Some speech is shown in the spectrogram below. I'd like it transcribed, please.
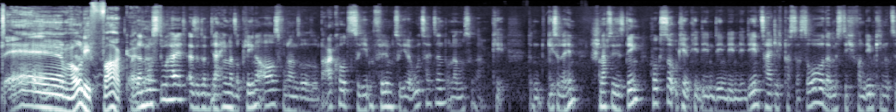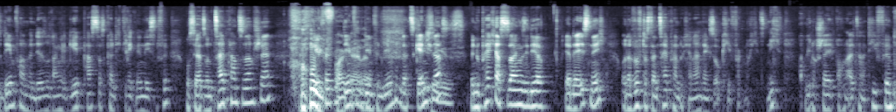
Damn, holy fuck, Und Alter. dann musst du halt, also da, da hängen dann so Pläne aus, wo dann so, so Barcodes zu jedem Film, zu jeder Uhrzeit sind und dann musst du sagen, okay, dann gehst du dahin, schnappst dir dieses Ding, guckst so, okay, okay, den, den, den, den, den, zeitlich passt das so, dann müsste ich von dem Kino zu dem fahren, wenn der so lange geht, passt das, könnte ich direkt in den nächsten Film. Musst du halt so einen Zeitplan zusammenstellen. Holy den Film, fuck, den Film, den Film, den Film, dann scannen die das. Wenn du Pech hast, sagen sie dir, ja, der ist nicht, und dann wirft das deinen Zeitplan durcheinander, denkst du, okay, fuck, mach ich jetzt nicht, gucke ich noch schnell, ich brauche einen Alternativfilm, in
